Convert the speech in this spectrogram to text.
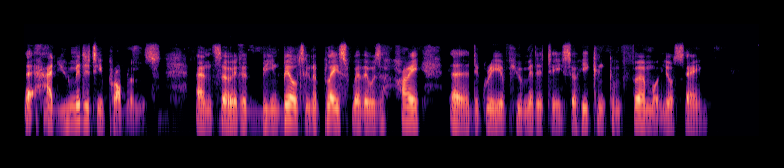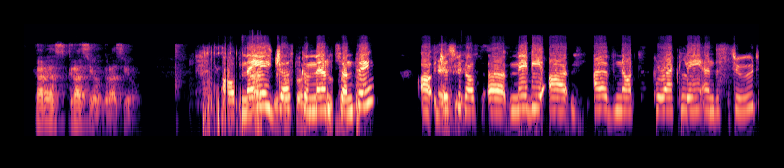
that had humidity problems. And so it had been built in a place where there was a high uh, degree of humidity. So he can confirm what you're saying. Gracias, Gracio, Gracio. Uh, may I just dottor- comment something? Uh, just because uh, maybe I, I have not correctly understood,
